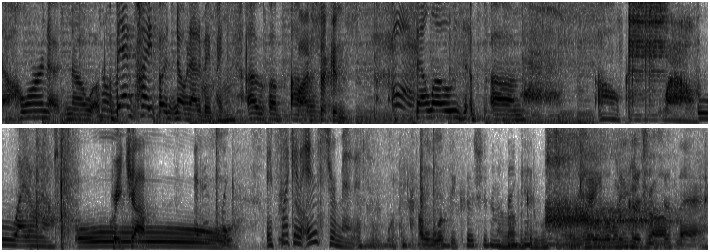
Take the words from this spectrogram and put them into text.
a horn? No. A, a bagpipe? Uh, no, not a bagpipe. Uh, uh, uh, Five seconds. bellows. uh, Um, oh, God. Wow. Ooh, I don't know. Great job. It's like an instrument. It's A whoopee cushion, I'm thinking. Okay, What whoopee did he cushion. draw up there?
